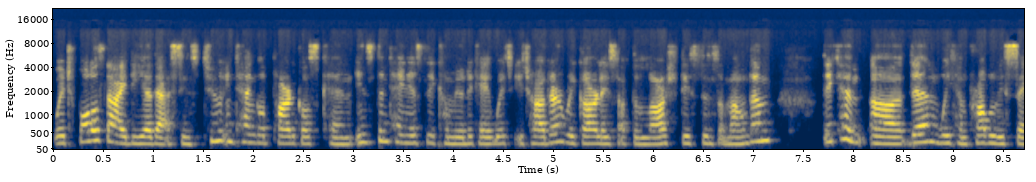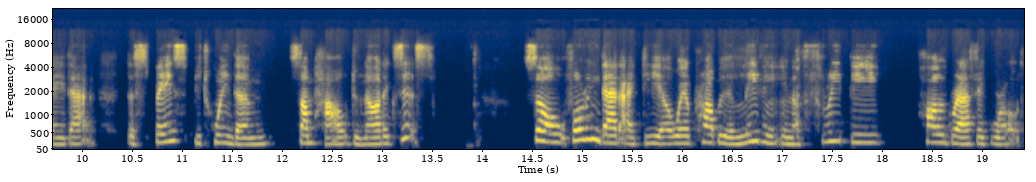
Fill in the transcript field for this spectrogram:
which follows the idea that since two entangled particles can instantaneously communicate with each other regardless of the large distance among them, they can, uh, then we can probably say that the space between them somehow do not exist. So following that idea, we're probably living in a 3D holographic world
